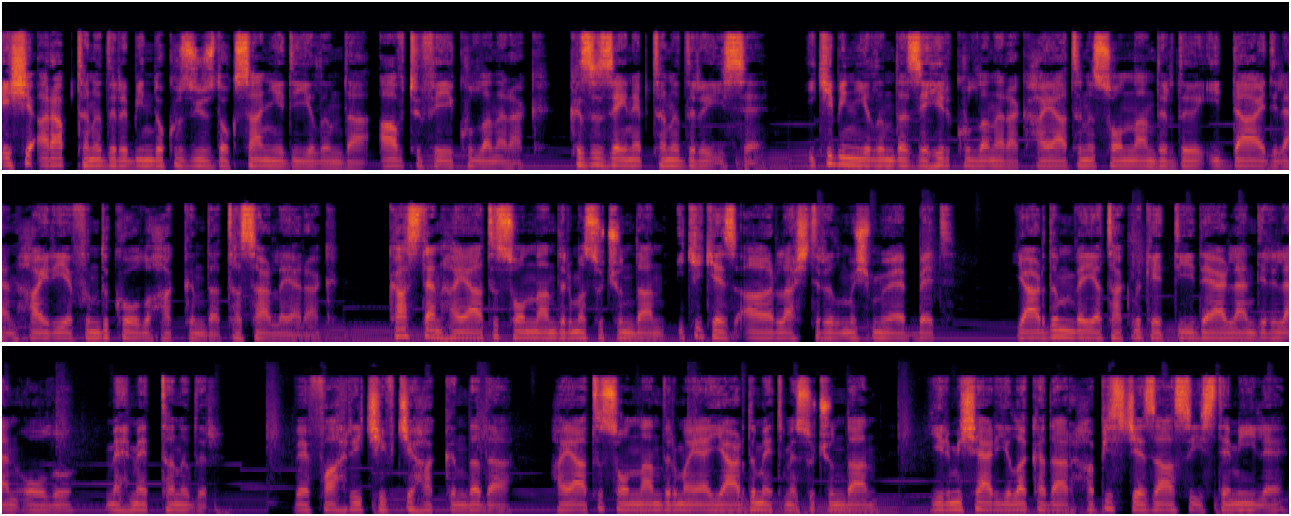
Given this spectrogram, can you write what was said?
eşi Arap Tanıdır'ı 1997 yılında av tüfeği kullanarak, kızı Zeynep Tanıdır'ı ise 2000 yılında zehir kullanarak hayatını sonlandırdığı iddia edilen Hayriye Fındıkoğlu hakkında tasarlayarak, kasten hayatı sonlandırma suçundan iki kez ağırlaştırılmış müebbet, yardım ve yataklık ettiği değerlendirilen oğlu Mehmet Tanıdır ve Fahri Çiftçi hakkında da hayatı sonlandırmaya yardım etme suçundan 20'şer yıla kadar hapis cezası istemiyle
